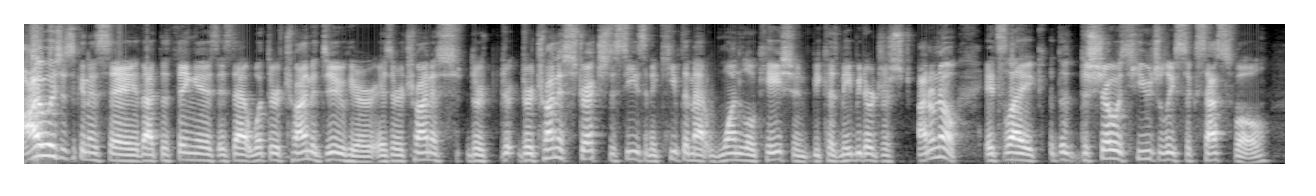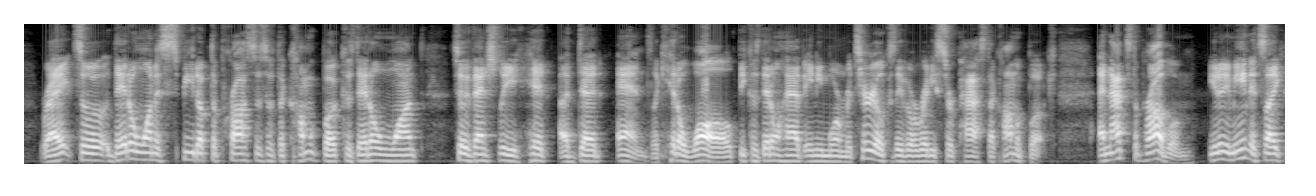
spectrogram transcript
I was just gonna say that the thing is, is that what they're trying to do here is they're trying to they're they're- they're trying to stretch the season and keep them at one location because maybe they're just I don't know. It's like the the show is hugely successful, right? So they don't want to speed up the process of the comic book because they don't want to eventually hit a dead end, like hit a wall because they don't have any more material because they've already surpassed a comic book. And that's the problem. You know what I mean? It's like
